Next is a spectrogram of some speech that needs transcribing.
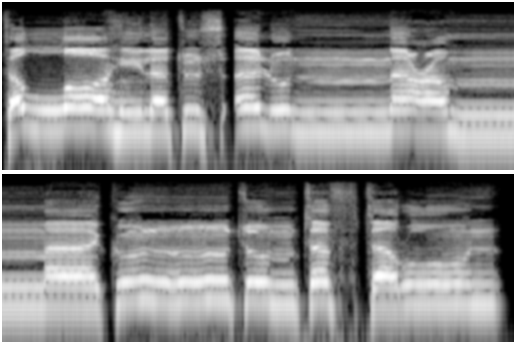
تالله لتسألن عما كنتم تفترون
